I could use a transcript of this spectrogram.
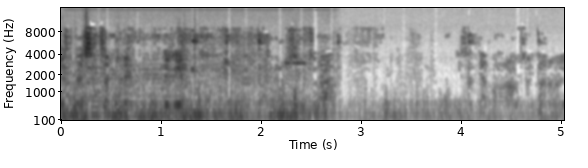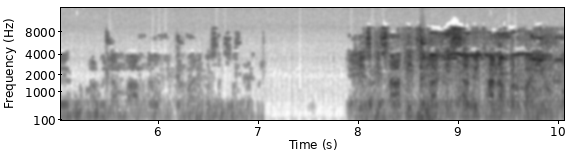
एक पैसेंजर ट्रेन डिरेल हुई सूचना सत्यापन और आवश्यक कार्रवाई को अविलंब आमदाउकी प्रभारी को सशस्त्र इसके साथ ही जिला के सभी थाना प्रभारियों को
